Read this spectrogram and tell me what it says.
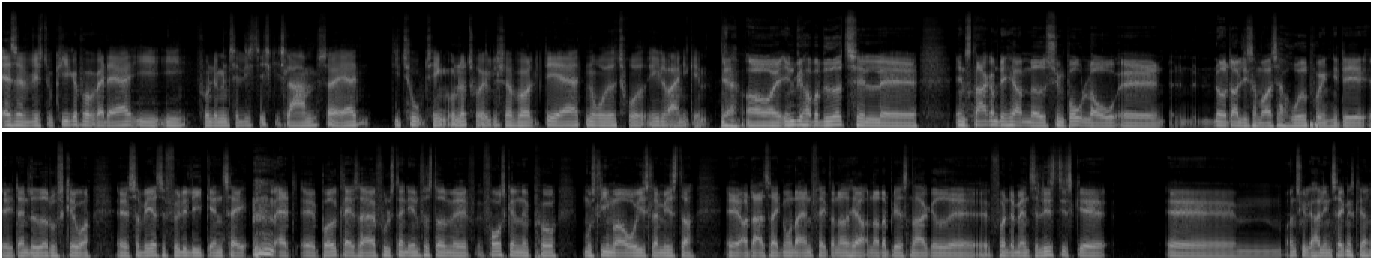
altså, hvis du kigger på, hvad det er i, i fundamentalistisk islam, så er de to ting, undertrykkelse og vold, det er den røde tråd hele vejen igennem. Ja, og øh, inden vi hopper videre til øh, en snak om det her med symbollov, øh, noget der ligesom også er hovedpointen i det, øh, den leder, du skriver, øh, så vil jeg selvfølgelig lige gentage, at øh, både klasser er fuldstændig indforstået med forskellene på muslimer og islamister, øh, og der er altså ikke nogen, der anfægter noget her, og når der bliver snakket øh, fundamentalistiske Øh, undskyld, jeg har lige en teknisk her.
